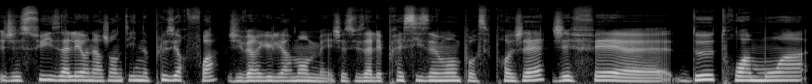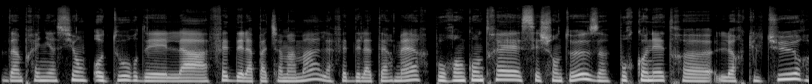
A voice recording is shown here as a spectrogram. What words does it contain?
Je suis allée en Argentine plusieurs fois. J'y vais régulièrement, mais je suis allée précisément pour ce projet. J'ai fait euh, deux, trois mois d'imprégnation autour de la fête de la Pachamama, la fête de la terre-mère, pour rencontrer ces chanteuses, pour connaître euh, leur culture,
